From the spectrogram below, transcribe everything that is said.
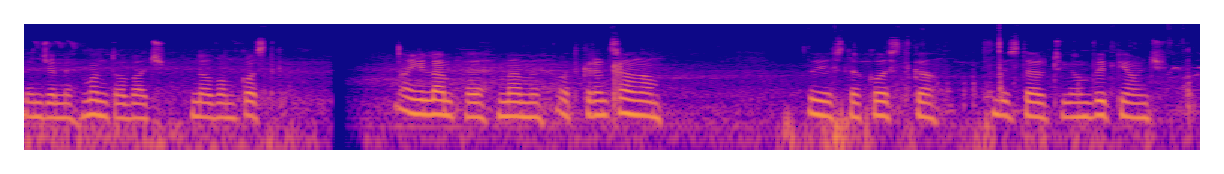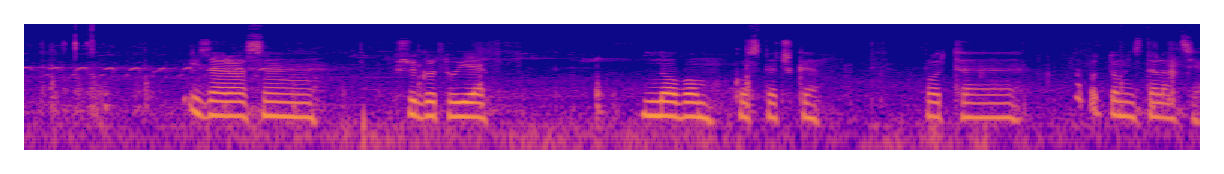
będziemy montować nową kostkę. No i lampę mamy odkręconą. Tu jest ta kostka. Wystarczy ją wypiąć i zaraz e, przygotuję nową kosteczkę pod, e, no pod tą instalację.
